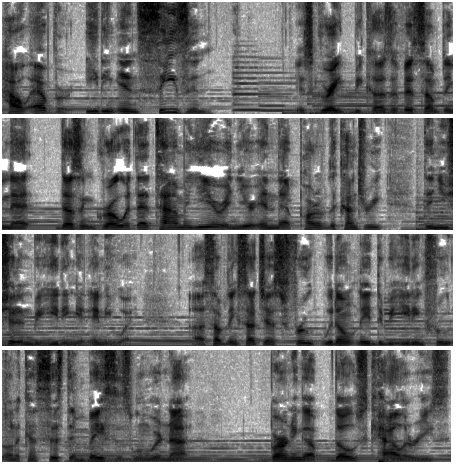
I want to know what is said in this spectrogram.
However, eating in season is great because if it's something that doesn't grow at that time of year and you're in that part of the country, then you shouldn't be eating it anyway. Uh, something such as fruit, we don't need to be eating fruit on a consistent basis when we're not burning up those calories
